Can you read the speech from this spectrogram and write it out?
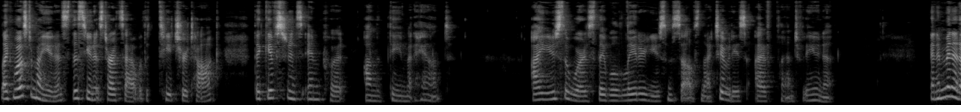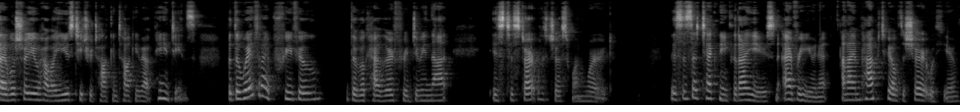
Like most of my units, this unit starts out with a teacher talk that gives students input on the theme at hand. I use the words they will later use themselves in activities I have planned for the unit. In a minute, I will show you how I use teacher talk in talking about paintings, but the way that I preview the vocabulary for doing that is to start with just one word. This is a technique that I use in every unit, and I'm happy to be able to share it with you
